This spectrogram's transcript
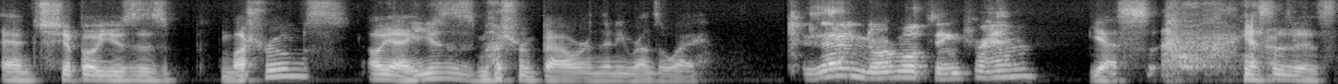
And Shippo uses mushrooms. Oh yeah, he uses his mushroom power and then he runs away. Is that a normal thing for him? Yes, yes, it is.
